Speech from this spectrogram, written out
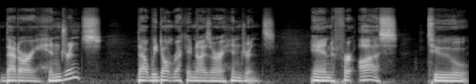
that are a hindrance that we don't recognize are a hindrance. And for us to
